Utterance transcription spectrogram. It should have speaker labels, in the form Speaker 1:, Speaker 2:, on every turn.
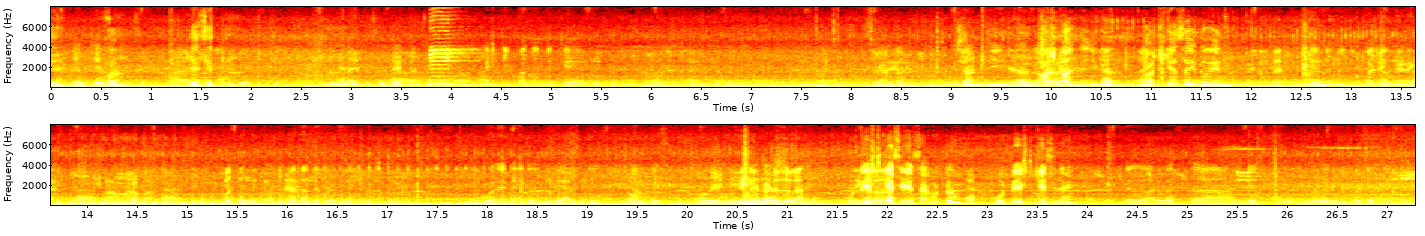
Speaker 1: ವಿಜಯ್
Speaker 2: ಏನು ಕೇಸ್ ಇತ್ತು sir.
Speaker 1: Case ಇತ್ತು
Speaker 2: ಏನಾಯ್ತು ಸರ್ ಡೇಟ್?
Speaker 3: ನೆಕ್ಸ್ಟ್ ಇಪ್ಪತ್ತೊಂದಕ್ಕೆ ಡೇಟ್ ಇಪ್ಪತ್ತೊಂದು.
Speaker 1: ಈಗ ಲಾಸ್ಟ್ ಈಗ ಲಾಸ್ಟ್ ಕೇಸ ಇದು ಇನ್ನು?
Speaker 3: ಇಪ್ಪತ್ತೊಂದಕ್ಕೆ ಇಪ್ಪತ್ತೊಂದಕ್ಕೆ ಇಪ್ಪತ್ತೊಂದಕ್ಕೆ ಇನ್ನು ಮೂರನೇ ತಾರೀಕು ಬಂದಿದೆ ಆಲ್ರೆಡಿ ಇನ್ನೊಂದು ಕೇಸ್ ಇದೆ
Speaker 4: ಎಷ್ಟು ಕೇಸ್ ಇದೆ ಸರ್ ಒಟ್ಟು? ಒಟ್ಟು ಎಷ್ಟು ಕೇಸ್ ಇದೆ?
Speaker 3: ಒಟ್ಟು ಅರವತ್ತ ಆರು ಕೇಸ್ ಇವಾಗ ಇಪ್ಪತ್ತೈದು ಕೇಸ್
